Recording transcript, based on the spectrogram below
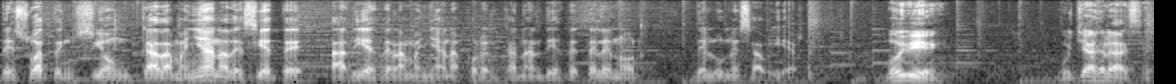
de su atención cada mañana de 7 a 10 de la mañana por el canal 10 de Telenor, de lunes a viernes. Muy bien. Muchas gracias.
